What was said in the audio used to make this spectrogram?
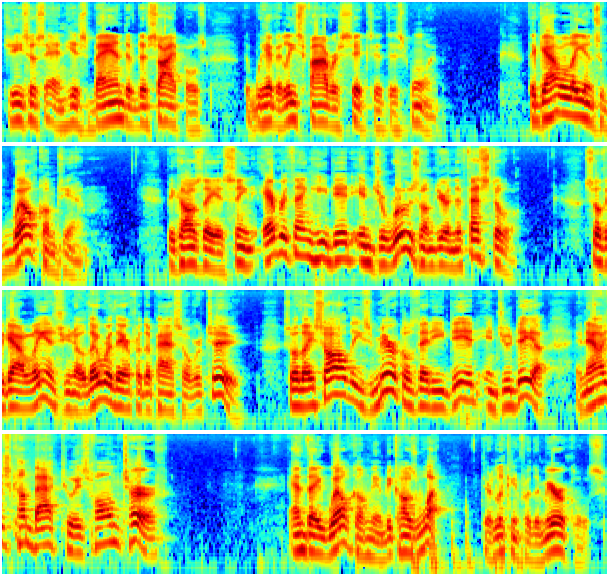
Jesus and his band of disciples, that we have at least five or six at this point, the Galileans welcomed him because they had seen everything he did in Jerusalem during the festival. So the Galileans, you know, they were there for the Passover too. So they saw these miracles that he did in Judea, and now he's come back to his home turf, and they welcome him because what? They're looking for the miracles,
